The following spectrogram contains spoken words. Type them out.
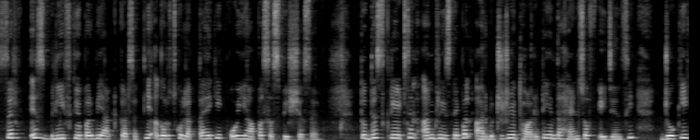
सिर्फ़ इस बिलीफ के ऊपर भी एक्ट कर सकती है, अगर उसको लगता है कि कोई यहाँ पर सस्पिशियस है। तो this creates an unreasonable arbitrary authority in the hands of agency जो कि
